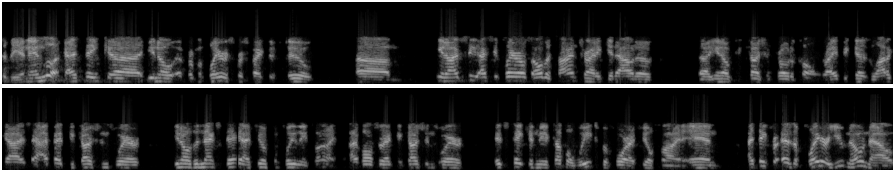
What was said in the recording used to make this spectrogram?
to be, and, and look, I think uh, you know from a player's perspective too. Um, you know, I see I see players all the time try to get out of uh, you know, concussion protocol, right? Because a lot of guys, I've had concussions where, you know, the next day I feel completely fine. I've also had concussions where it's taken me a couple weeks before I feel fine. And I think for, as a player, you know now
